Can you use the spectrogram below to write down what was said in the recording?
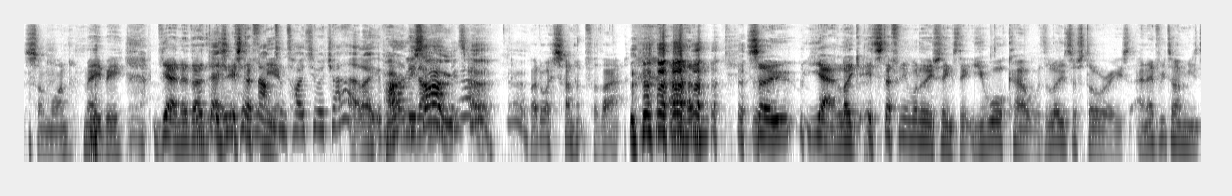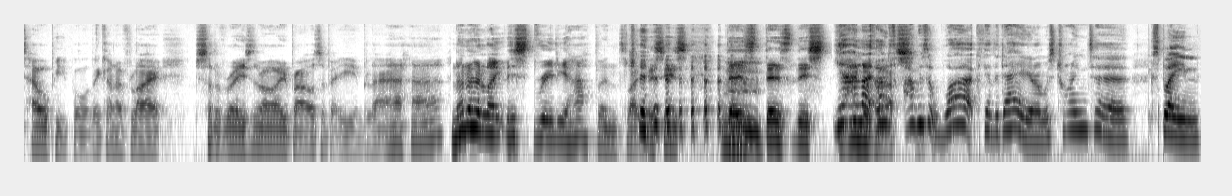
Someone, maybe. Yeah, no, or that, it's, getting it's kidnapped definitely. and tied to a chair. Like apparently apparently, so that happens. yeah, yeah. Why do I sign up for that? um, so yeah, like it's definitely one of those things that you walk out with loads of stories, and every time you tell people, they kind of like sort of raise their eyebrows a bit, and be like, uh-huh. no, no, like this really happened. Like this is there's there's this Yeah, like I, universe. I was at work the other day and I was trying to explain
